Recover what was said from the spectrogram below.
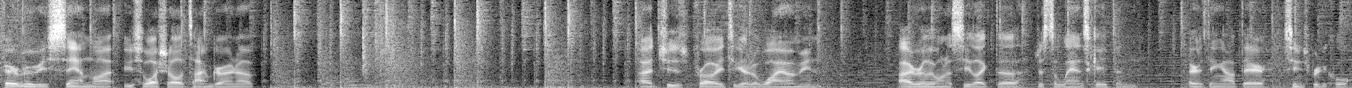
Favorite movie is Sandlot. I used to watch it all the time growing up. I'd choose probably to go to Wyoming. I really want to see like the just the landscape and everything out there. It seems pretty cool.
